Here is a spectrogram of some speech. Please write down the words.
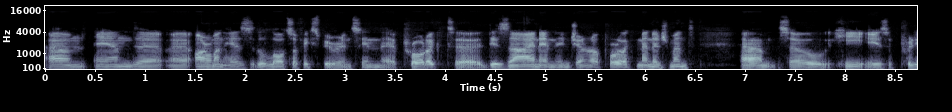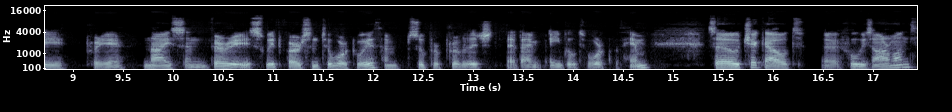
Um, and uh, uh, Armand has lots of experience in uh, product design and in general product management. Um, so he is a pretty pretty nice and very sweet person to work with. I'm super privileged that I'm able to work with him. So check out uh, who is Armand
